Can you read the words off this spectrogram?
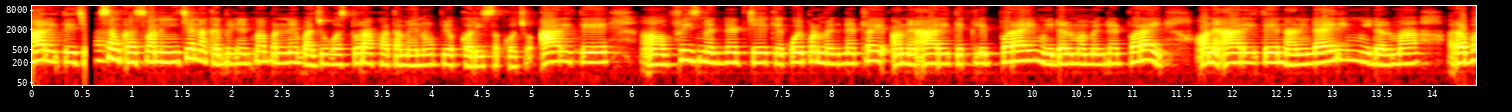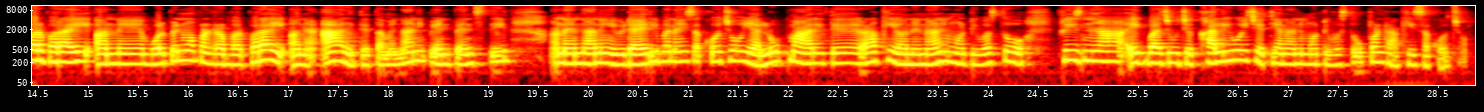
આ રીતે વાસણ ઘસવાની નીચેના કેબિનેટમાં બંને બાજુ વસ્તુ રાખવા તમે એનો ઉપયોગ કરી શકો છો. આ રીતે ફ્રીજ મેગ્નેટ છે કે કોઈ પણ મેગ્નેટ લઈ અને આ રીતે ક્લિપ ભરાઈ, મિડલમાં મેગ્નેટ ભરાઈ અને આ રીતે નાની ડાયરી મિડલમાં રબર ભરાઈ અને બોલપેનમાં પણ રબર ભરાઈ અને આ રીતે તમે નાની પેન, પેન્સિલ અને નાની એવી ડાયરી બનાવી શકો છો યા લૂપમાં આ રીતે રાખી અને નાની મોટી વસ્તુઓ ફ્રીજના એક બાજુ જે ખાલી હોય છે, ત્યાં નાની મોટી વસ્તુઓ પણ રાખી શકો છો.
